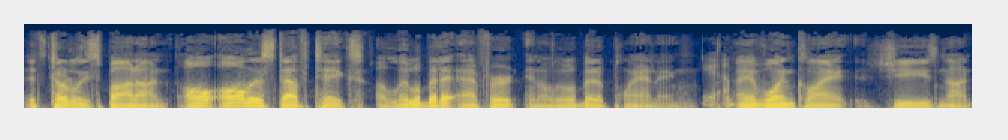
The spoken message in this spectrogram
It's totally spot on. All all this stuff takes a little bit of effort and a little bit of planning. Yeah. I have one client, she's not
